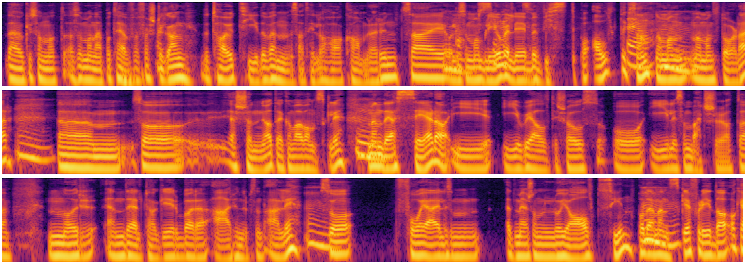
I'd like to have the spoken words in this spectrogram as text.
det er jo ikke sånn at altså, man er på TV for første gang. Det tar jo tid å venne seg til å ha kamera rundt seg. og liksom, Man blir jo veldig bevisst på alt ikke sant? Når, man, når man står der. Um, så jeg skjønner jo at det kan være vanskelig. Men det jeg ser da i, i reality-shows og i liksom Bachelor, at når en deltaker bare er 100% ærlig, så får jeg liksom et mer sånn lojalt syn på det mennesket. Fordi da, ok,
